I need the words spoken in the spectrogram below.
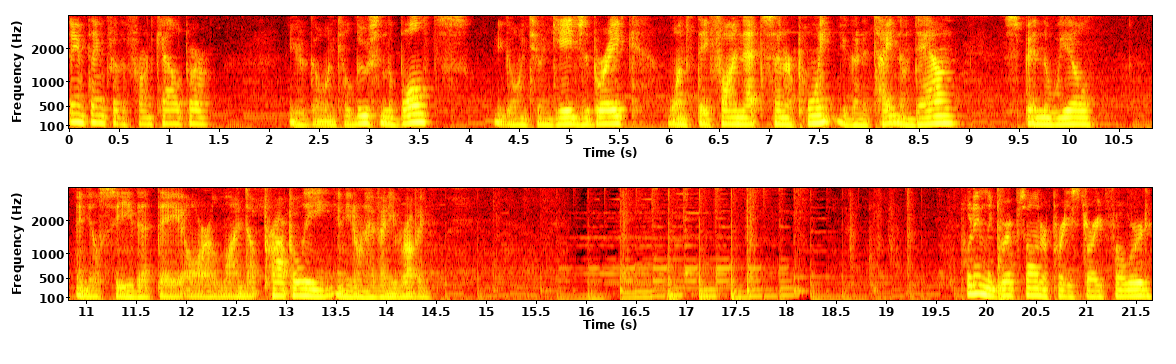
Same thing for the front caliper. You're going to loosen the bolts. You're going to engage the brake. Once they find that center point, you're going to tighten them down, spin the wheel, and you'll see that they are lined up properly and you don't have any rubbing. Putting the grips on are pretty straightforward.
